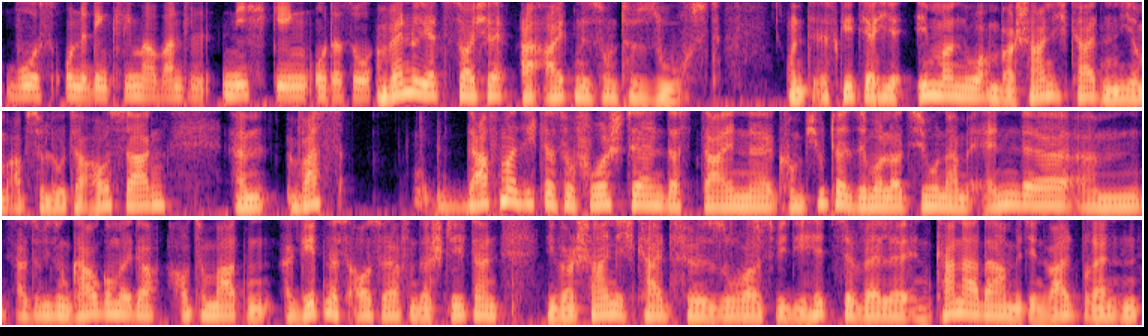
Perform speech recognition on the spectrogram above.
wo es ohne den Klimawandel nicht ging oder so. Und wenn du jetzt solche Ereignisse untersuchst, und es geht ja hier immer nur um Wahrscheinlichkeiten, nie um absolute Aussagen. Ähm, was Darf man sich das so vorstellen, dass deine Computersimulation am Ende, ähm, also wie so ein Kaugummi-Automaten, Ergebnis auswerfen, da steht dann, die Wahrscheinlichkeit für sowas wie die Hitzewelle in Kanada mit den Waldbränden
